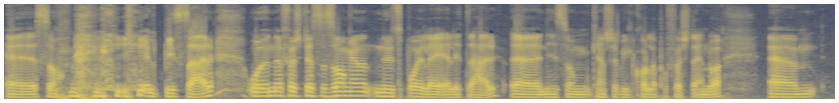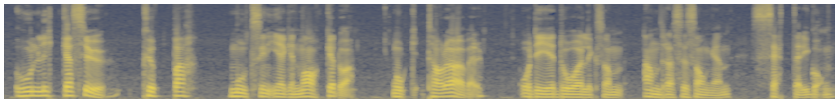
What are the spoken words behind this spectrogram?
Eh, som är helt bisarr. Och under första säsongen, nu spoilar jag lite här, eh, ni som kanske vill kolla på första ändå. Ehm, hon lyckas ju kuppa mot sin egen make då och tar över. Och det är då liksom andra säsongen sätter igång.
